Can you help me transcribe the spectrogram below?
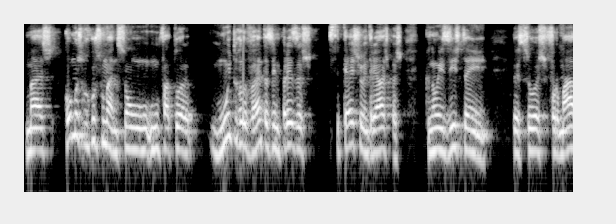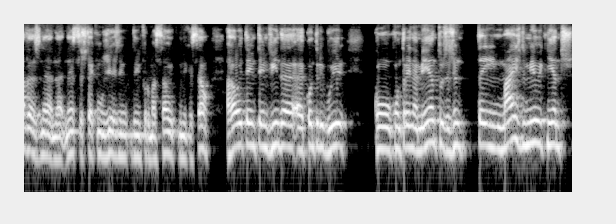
mas como os recursos humanos são um, um fator muito relevante. As empresas se queixam, entre aspas, que não existem pessoas formadas na, na, nessas tecnologias de, de, informação e comunicação. A Huawei tem, tem vindo a, a contribuir com, com, treinamentos, a gente tem mais de 1.500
